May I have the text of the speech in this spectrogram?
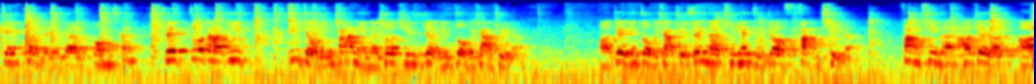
艰困的一个工程，所以做到一一九零八年的时候，其实就已经做不下去了，哦，就已经做不下去，所以呢，齐田组就放弃了，放弃呢，然后就由呃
